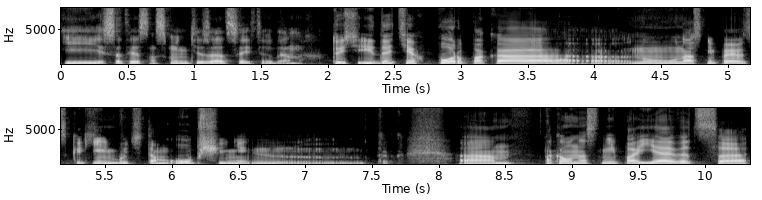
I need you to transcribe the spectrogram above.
и, соответственно, с монетизацией этих данных. То есть и до тех пор, пока э, ну, у нас не появятся какие-нибудь там общие, как, э, пока у нас не появятся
